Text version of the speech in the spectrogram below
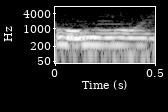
boy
